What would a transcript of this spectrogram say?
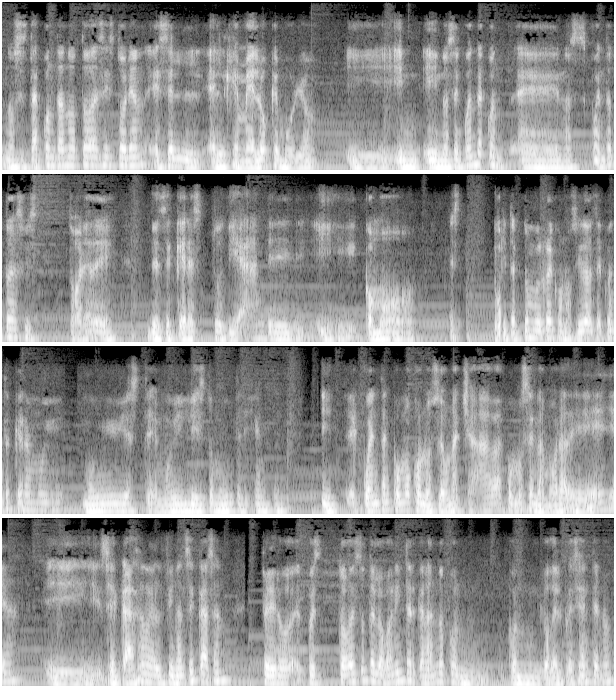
nos está contando toda esa historia es el, el gemelo que murió. Y, y, nos, encuentra eh, nos cuenta toda su historia de desde que era estudiante y cómo es un arquitecto muy reconocido, de cuenta que era muy, muy, este, muy listo, muy inteligente. Y te cuentan cómo conoció a una chava, cómo se enamora de ella y se casan, al final se casan, pero pues todo esto te lo van intercalando con, con lo del presente, ¿no?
